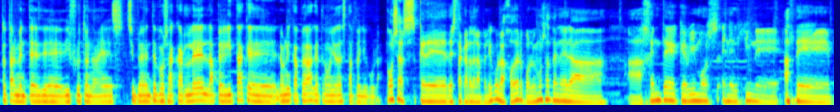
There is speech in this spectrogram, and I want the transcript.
totalmente de disfrutona. Es simplemente por sacarle la peguita que. la única pega que tengo yo de esta película. Cosas que destacar de la película, joder, volvemos a tener a a gente que vimos en el cine hace,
